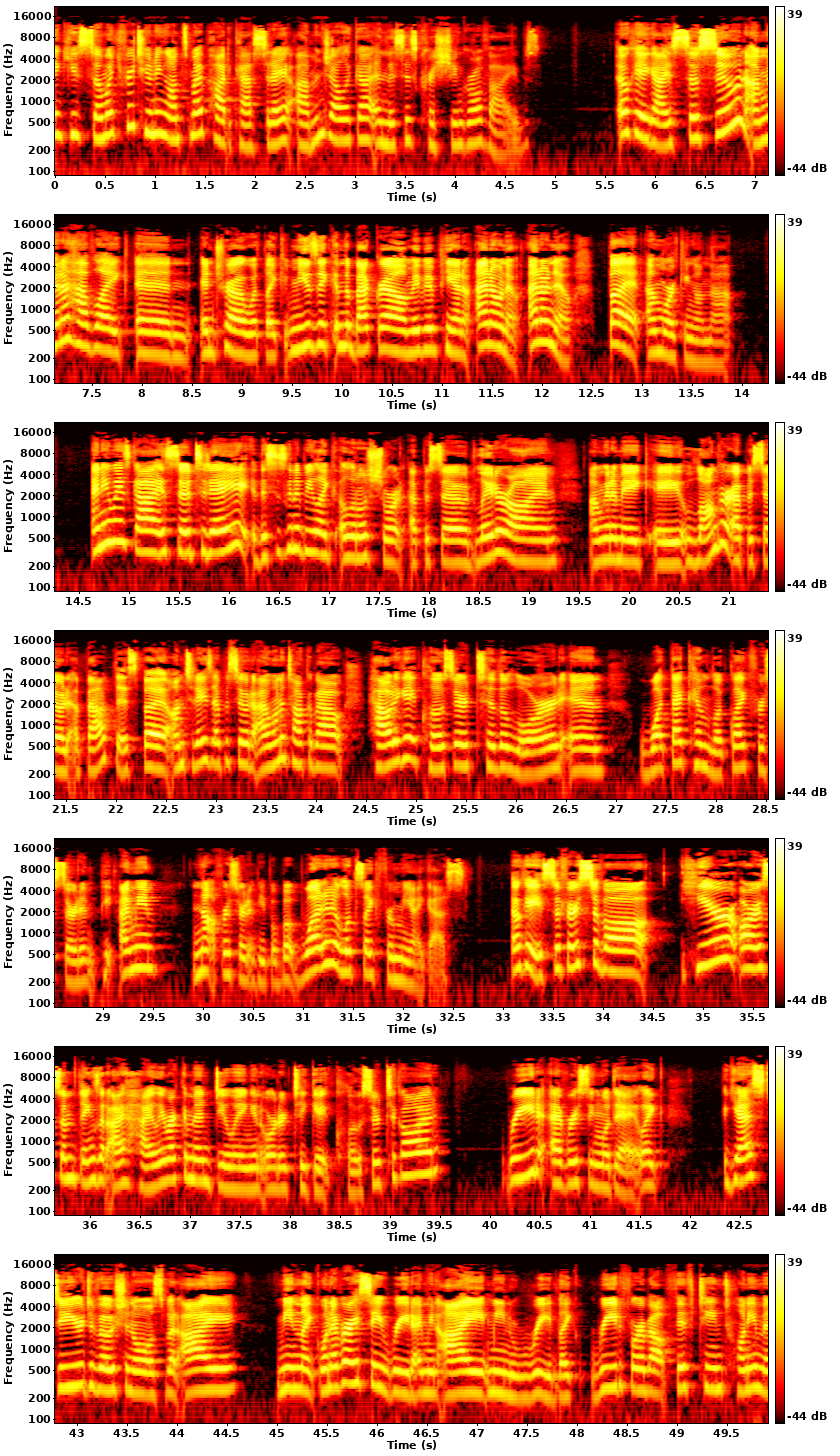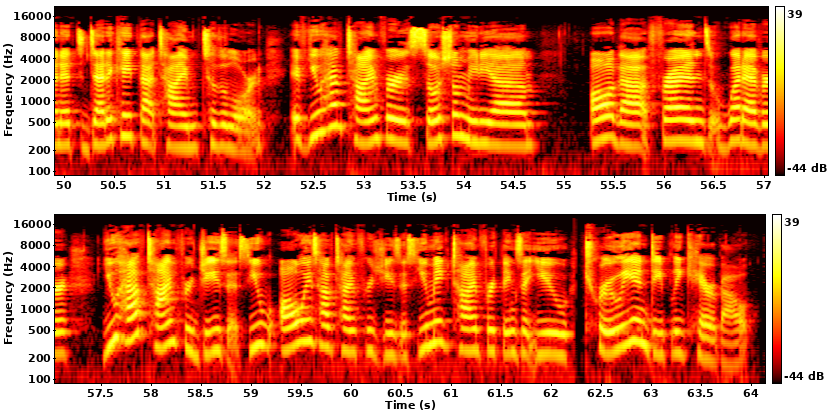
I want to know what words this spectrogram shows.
thank you so much for tuning on to my podcast today. I'm Angelica, and this is Christian Girl Vibes. Okay, guys, so soon I'm gonna have like an intro with like music in the background, maybe a piano. I don't know. I don't know. But I'm working on that. Anyways, guys, so today this is gonna be like a little short episode. Later on, I'm gonna make a longer episode about this, but on today's episode, I wanna talk about how to get closer to the Lord and what that can look like for certain people. I mean, not for certain people, but what it looks like for me, I guess. Okay, so first of all, here are some things that I highly recommend doing in order to get closer to God. Read every single day. Like, yes, do your devotionals, but I mean, like, whenever I say read, I mean, I mean read. Like, read for about 15, 20 minutes, dedicate that time to the Lord. If you have time for social media, all that, friends, whatever, you have time for Jesus. You always have time for Jesus. You make time for things that you truly and deeply care about.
